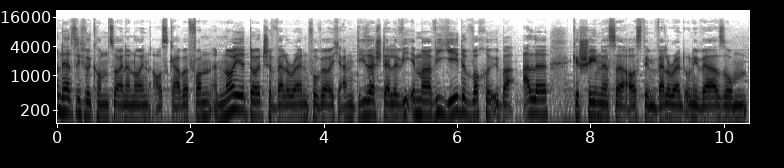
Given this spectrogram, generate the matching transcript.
und herzlich willkommen zu einer neuen Ausgabe von Neue Deutsche Valorant, wo wir euch an dieser Stelle wie immer, wie jede Woche über alle Geschehnisse aus dem Valorant-Universum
